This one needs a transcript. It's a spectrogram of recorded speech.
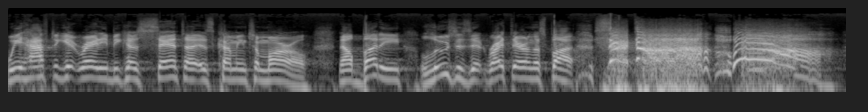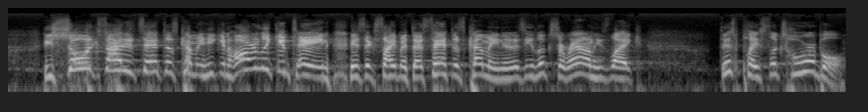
we have to get ready because Santa is coming tomorrow. Now, Buddy loses it right there on the spot. Santa! Ah! He's so excited Santa's coming. He can hardly contain his excitement that Santa's coming. And as he looks around, he's like, this place looks horrible.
